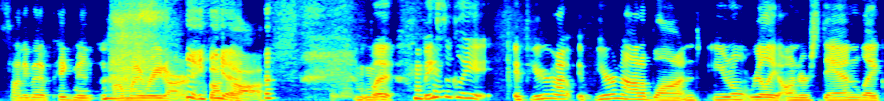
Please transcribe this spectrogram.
It's not even a pigment on my radar. Fuck off. But basically, if you're ha- if you're not a blonde, you don't really understand like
